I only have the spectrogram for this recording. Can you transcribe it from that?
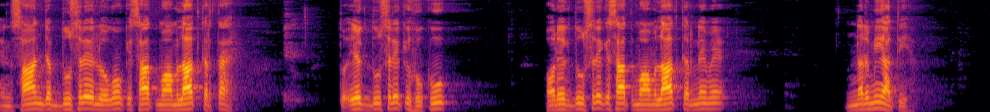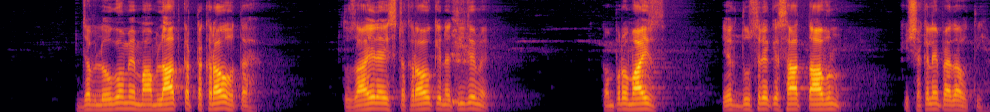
انسان جب دوسرے لوگوں کے ساتھ معاملات کرتا ہے تو ایک دوسرے کے حقوق اور ایک دوسرے کے ساتھ معاملات کرنے میں نرمی آتی ہے۔ جب لوگوں میں معاملات کا ٹکراؤ ہوتا ہے، تو ظاہر ہے اس ٹکراؤ کے نتیجے میں کمپرومائز ایک دوسرے کے ساتھ تعاون کی شکلیں پیدا ہوتی ہیں۔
